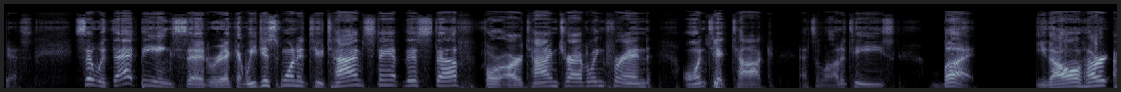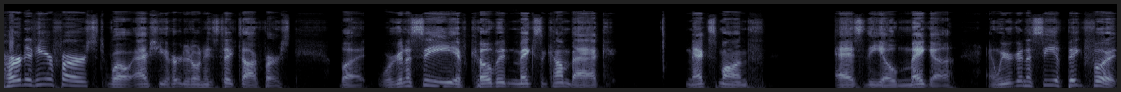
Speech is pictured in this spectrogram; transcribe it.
Yes. So, with that being said, Rick, we just wanted to timestamp this stuff for our time traveling friend on TikTok. That's a lot of teas, but you all heard heard it here first. Well, actually, you heard it on his TikTok first. But we're gonna see if COVID makes a comeback next month as the Omega, and we're gonna see if Bigfoot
